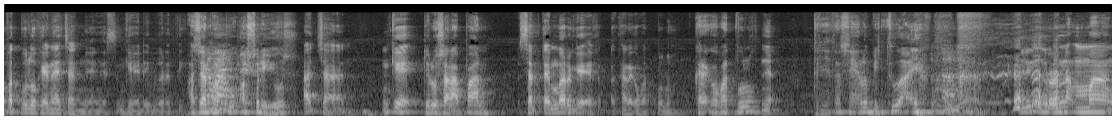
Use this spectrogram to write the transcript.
40 kayaknya acan ya guys. Oke deh berarti. Asal 40, oh serius? Acan. Oke, Tilu salapan. September kayak karek 40. Karek 40? Ya. Ternyata saya lebih tua ya. Iya. Jadi ngerona emang.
